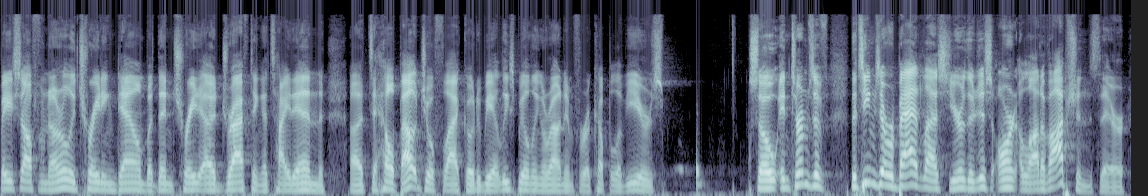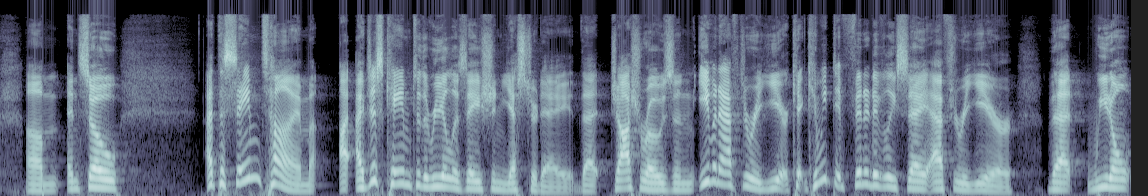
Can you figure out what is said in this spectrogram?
based off of not only trading down but then trade uh, drafting a tight end uh, to help out Joe Flacco to be at least building around him for a couple of years. So in terms of the teams that were bad last year, there just aren't a lot of options there. Um, and so at the same time, I, I just came to the realization yesterday that Josh Rosen, even after a year, can, can we definitively say after a year that we don't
